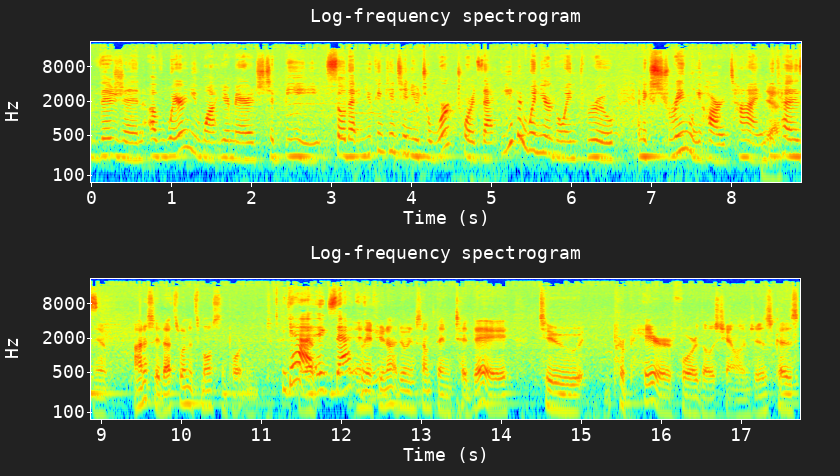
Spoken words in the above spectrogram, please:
vision of where you want your marriage to be so that you can continue to work towards that even when you're going through an extremely hard time yeah, because yeah. honestly that's when it's most important yeah exactly and if you're not doing something today to prepare for those challenges because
